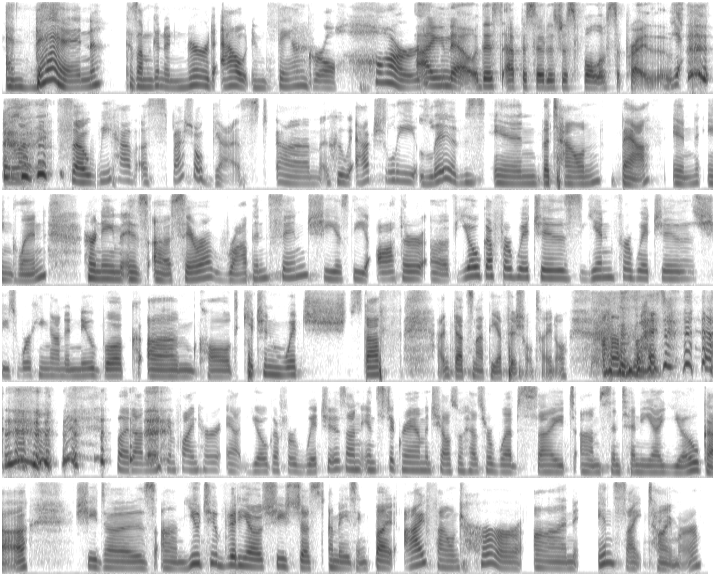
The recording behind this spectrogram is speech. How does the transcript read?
And then because I'm going to nerd out and fangirl hard. I know. This episode is just full of surprises. Yes, I love it. So, we have a special guest um, who actually lives in the town Bath in England. Her name is uh, Sarah Robinson. She is the author of Yoga for Witches, Yin for Witches. She's working on a new book um, called Kitchen Witch Stuff. Uh, that's not the official title, um, but but um, you can find her at Yoga for Witches on Instagram, and she also has her website, um, Centennia Yoga. She does um, YouTube videos. She's just amazing. But I found her on Insight Timer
